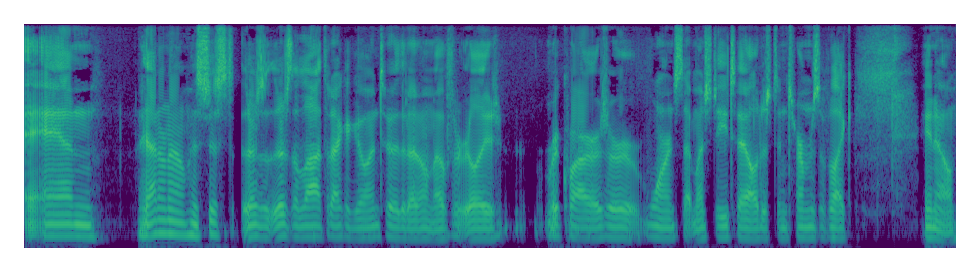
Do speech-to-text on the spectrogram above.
and I don't know. It's just there's there's a lot that I could go into that I don't know if it really requires or warrants that much detail. Just in terms of like, you know,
